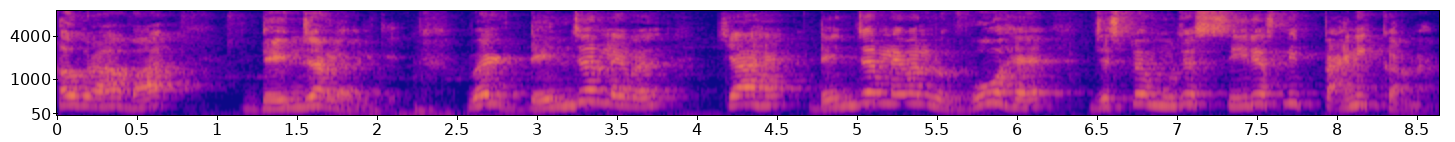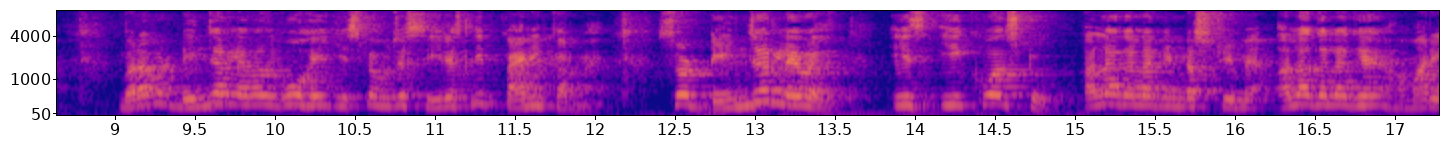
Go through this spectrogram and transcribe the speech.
अब रहा बात डेंजर लेवल की। वेल डेंजर लेवल क्या है? डेंजर लेवल वो है जिसपे मुझे सीरियसली पैनिक करना है। बराबर डेंजर लेवल वो है जिसपे मुझे सीरियसली पैनिक करना है। So danger level is equals to अलग अलग इंडस्ट्री में अलग अलग है। हमारी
